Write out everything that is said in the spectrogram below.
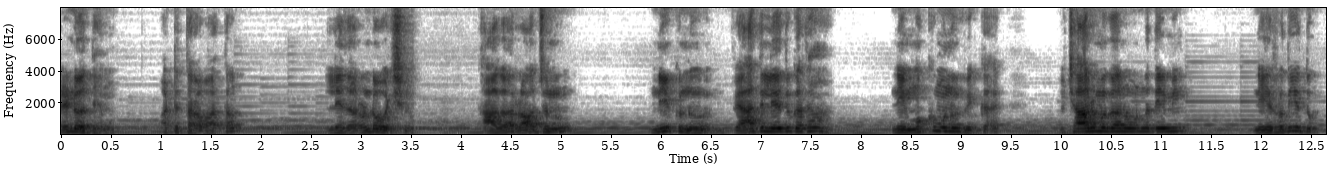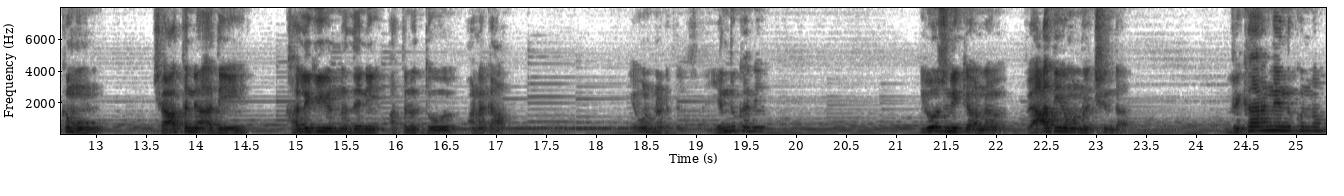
రెండో అధ్యాయం. అటు తర్వాత లేదా రెండో వచనం. కాగా రాజును నీకును వ్యాధి లేదు కదా? నీ ముఖమును విక విచారముగాను ఉన్నదేమి? నీ హృదయ దుఃఖము చేతని అది కలిగి ఉన్నదని అతనితో అనగా. ఏమంటున్నాడు తెలుసా? ఎందుకని? ఈరోజు నీకేమన్నా వ్యాధి ఏమన్నా వచ్చిందా? వికారాన్ని ఎందుకున్నావు?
